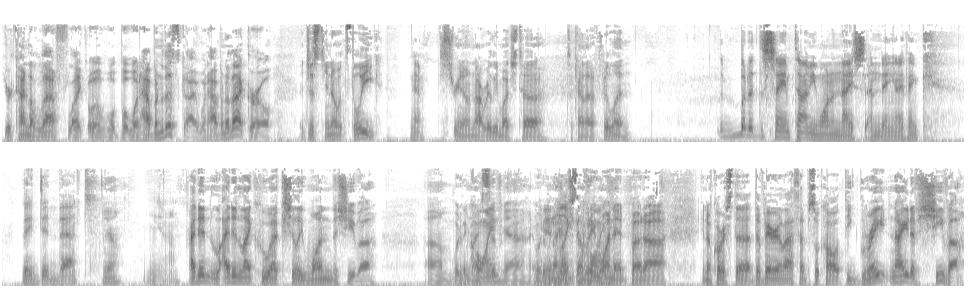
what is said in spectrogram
you're kind of left like, oh, well, but what happened to this guy? What happened to that girl? It just, you know, it's the league. Yeah. Just you know, not really much to to kind of fill in. But at the same time, you want a nice ending, and I think they did that. Yeah, You know, I didn't. I didn't like who actually won the Shiva. Um, would have been nice coin? if yeah, it would have been nice like if somebody won it. But uh, and of course the the very last episode called "The Great Night of Shiva,"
